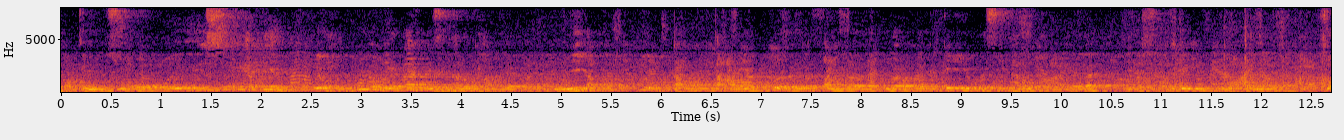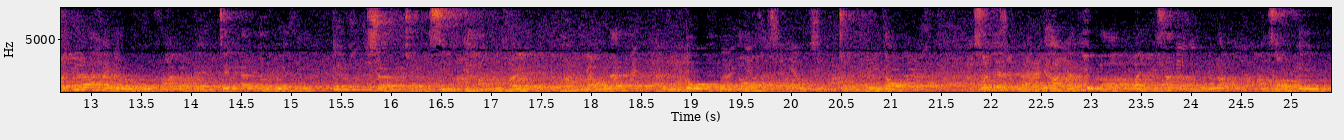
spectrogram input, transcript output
頭就要再深一啲，要好用嘅咧，你先睇到近嘢。嗱，你每日咁大嘅嘅肺嘅量咧肌肉咧先睇到近嘢咧，你個相機都唔壞嘅。所以咧喺個老花嘅病徵咧，對於一啲經常從事近距離嘅朋友咧，係會多好多，係會嚴重好多嘅。所以人以下緊要啦，喂醫生好難玩手機喎，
